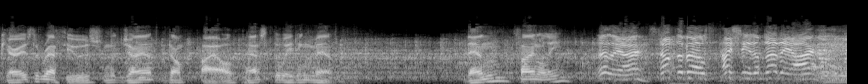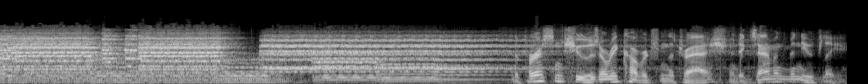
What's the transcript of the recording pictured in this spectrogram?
carries the refuse from the giant dump pile past the waiting men. Then, finally, There they are. Stop the bells. I see them. There they are. the purse and shoes are recovered from the trash and examined minutely.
